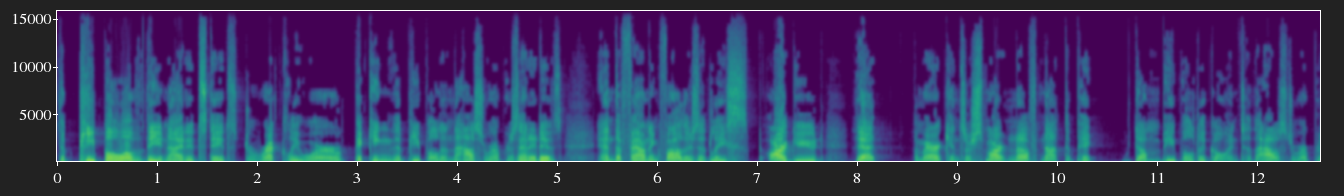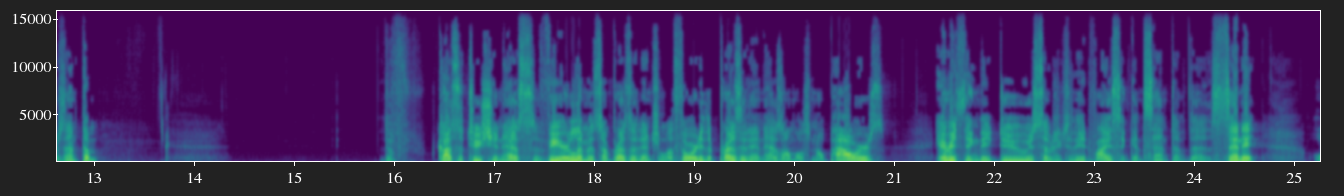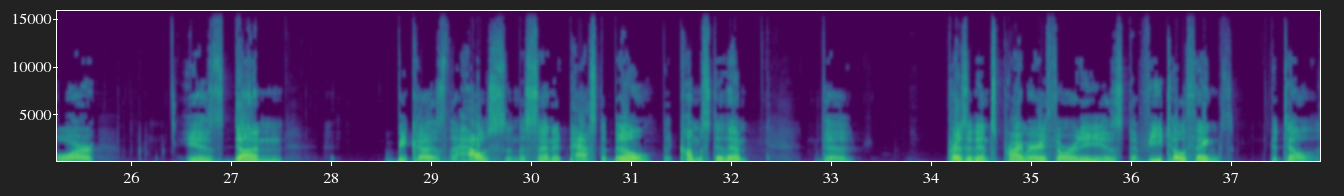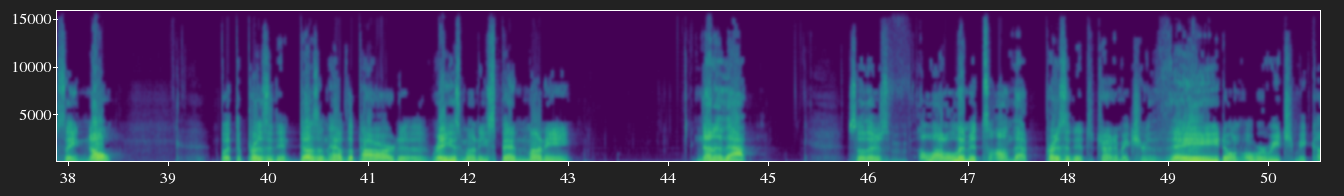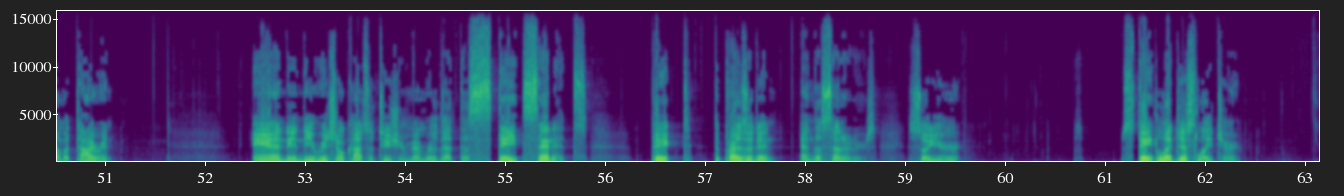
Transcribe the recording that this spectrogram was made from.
The people of the United States directly were picking the people in the House of Representatives, and the founding fathers at least argued that Americans are smart enough not to pick dumb people to go into the House to represent them. The Constitution has severe limits on presidential authority. The president has almost no powers. Everything they do is subject to the advice and consent of the Senate or is done because the House and the Senate passed a bill that comes to them. The president's primary authority is to veto things, to tell say no. But the president doesn't have the power to raise money, spend money, none of that. So there's a lot of limits on that president to try to make sure they don't overreach and become a tyrant. And in the original Constitution, remember that the state senates picked the president and the senators. So your state legislature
